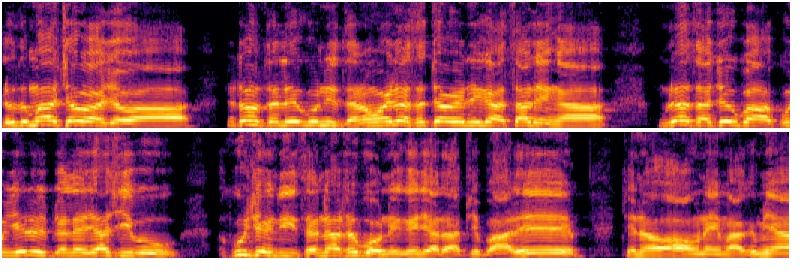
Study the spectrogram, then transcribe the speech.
လူသမား600ကျော်ဟာ2014ခုနှစ်ဇန်နဝါရီလ16ရက်နေ့ကစတင်ကမူလစာချုပ်ပါအခွင့်အရေးတွေပြန်လည်ရရှိဖို့အခုချိန်ထိဆန္ဒထုတ်ဖော်နေကြတာဖြစ်ပါတယ်ကျွန်တော်အောင်နိုင်ပါခင်ဗျာ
